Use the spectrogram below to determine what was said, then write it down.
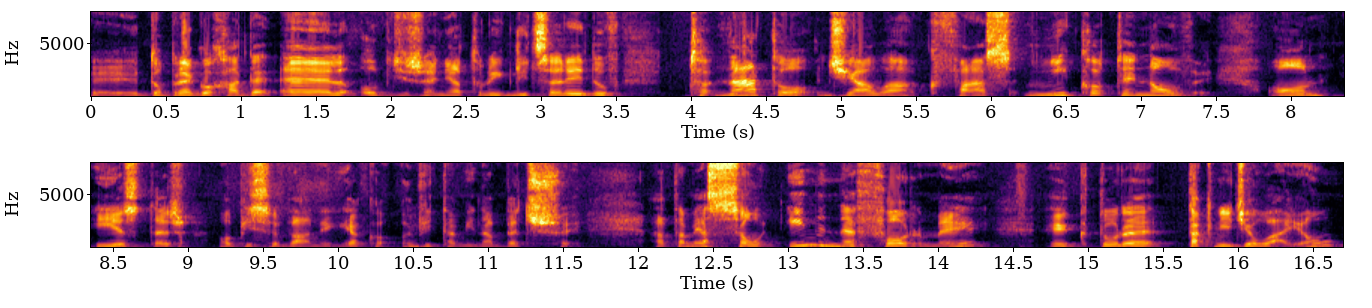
e dobrego HDL, obniżenia trójglicerydów. To, na to działa kwas nikotynowy. On jest też opisywany jako witamina B3. Natomiast są inne formy, y, które tak nie działają,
